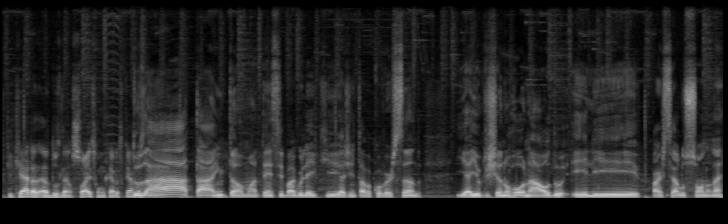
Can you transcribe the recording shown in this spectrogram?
O que, que era? Era dos lençóis? Como que era o esquema? Dos, ah, tá. Então, mano, tem esse bagulho aí que a gente tava conversando. E aí o Cristiano Ronaldo, ele parcela o sono, né?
